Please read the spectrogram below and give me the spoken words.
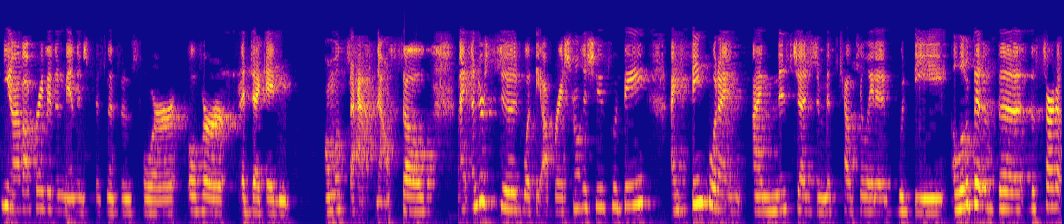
You know, I've operated and managed businesses for over a decade almost a half now. So I understood what the operational issues would be. I think what I, I misjudged and miscalculated would be a little bit of the, the startup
